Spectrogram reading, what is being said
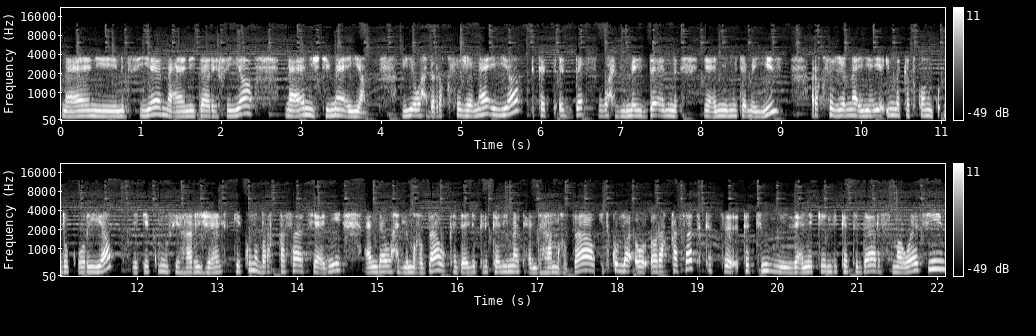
معاني نفسية معاني تاريخية معاني اجتماعية. هي واحد الرقصة جماعية كتأدى في واحد الميدان يعني متميز. رقصة جماعية يا إما كتكون ذكوريه يعني كيكونوا فيها رجال كيكونوا برقصات يعني عندها واحد المغزى وكذلك الكلمات عندها مغزى. كتكون رقصات كت... كتميز يعني كاين اللي كتدار في مواسم.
